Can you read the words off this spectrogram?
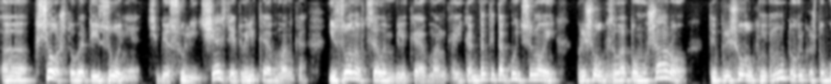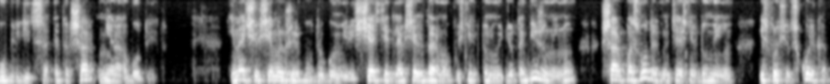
А, Все, что в этой зоне тебе сулит счастье, это великая обманка. И зона в целом великая обманка. И когда ты такой ценой пришел к золотому шару, ты пришел к нему только чтобы убедиться, этот шар не работает. Иначе все мы жили бы в другом мире. Счастье для всех даром, пусть никто не уйдет обиженный, но шар посмотрит на тебя с недоумением и спросит, сколько?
